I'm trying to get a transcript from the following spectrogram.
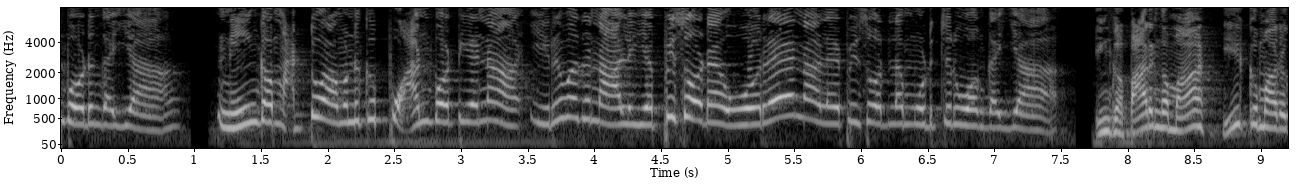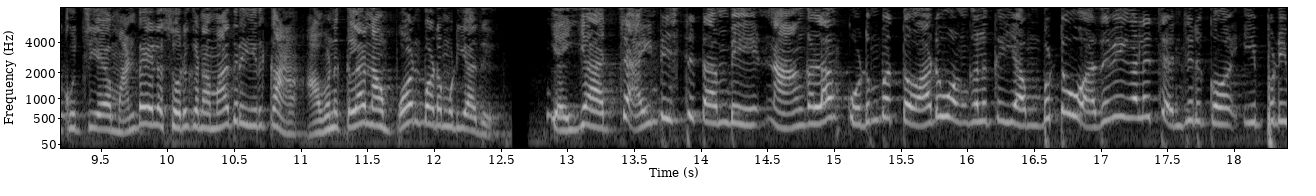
பான் போடுங்க ஐயா. நீங்க மட்டும் அவனுக்கு பான் போட்டீங்கன்னா இருபது நாலு எபிசோட ஒரே நாலு எபிசோட்ல முடிச்சிருவோங்க ஐயா. இங்க பாருங்கம்மா ஈக்குமாறு குச்சிய மண்டையில சொருகின மாதிரி இருக்கான். அவனுக்கெல்லாம் நான் போன் போட முடியாது. ஐயா சயின்டிஸ்ட் தம்பி நாங்களாம் குடும்பத்தோடு உங்களுக்கு எம்புட்டு உதவிகளை செஞ்சிருக்கோம். இப்படி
